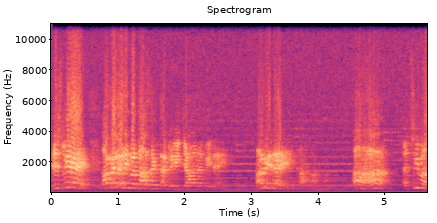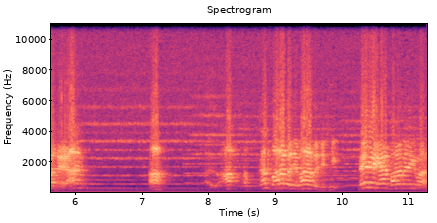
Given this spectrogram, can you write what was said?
اس لیے؟ ابھی نہیں بتا سکتا، میری جان ابھی نہیں۔ ابھی نہیں۔ ہاں ہاں اچھی بات ہے یار۔ ہاں۔ کل بارہ بجے بارہ بجے، ٹھیک۔ نہیں نہیں، یار، بارہ بجے کے بعد۔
